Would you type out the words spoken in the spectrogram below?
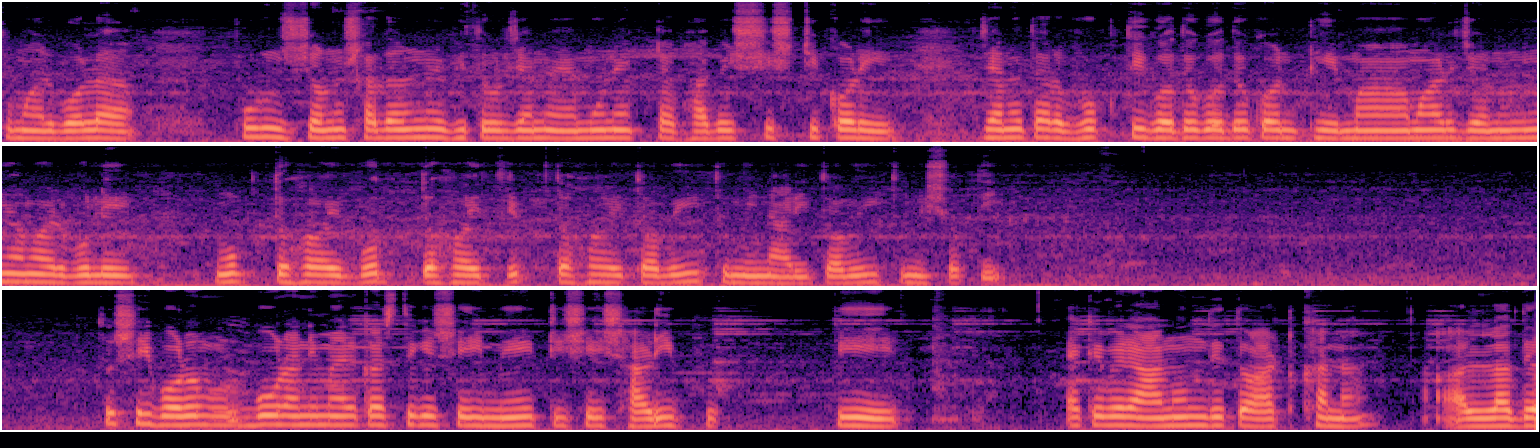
তোমার বলা। পুরুষ জনসাধারণের ভিতর যেন এমন একটা ভাবের সৃষ্টি করে, যেন তার ভক্তি গদগদ কণ্ঠে, মা আমার জননী আমার বলে, মুগ্ধ হয়, বদ্ধ হয়, তৃপ্ত হয়, তবেই তুমি নারী, তবেই তুমি সতী। তো সেই বড় বৌরানী মায়ের কাছ থেকে সেই মেয়েটি, সেই শাড়ি পেয়ে একেবারে আনন্দে তো আটখানা। আহ্লাদে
